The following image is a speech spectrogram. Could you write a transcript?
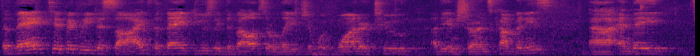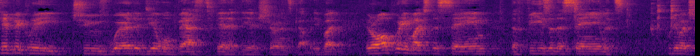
the bank typically decides, the bank usually develops a relationship with one or two of the insurance companies, uh, and they typically choose where the deal will best fit at the insurance company. But they're all pretty much the same, the fees are the same, it's pretty much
